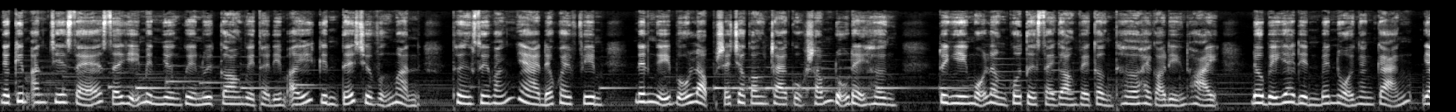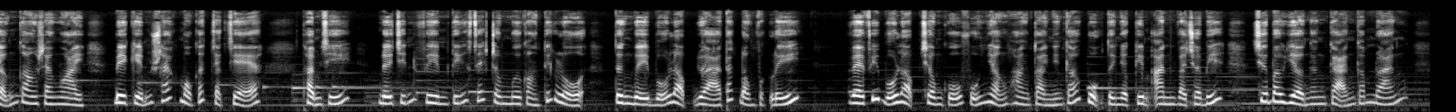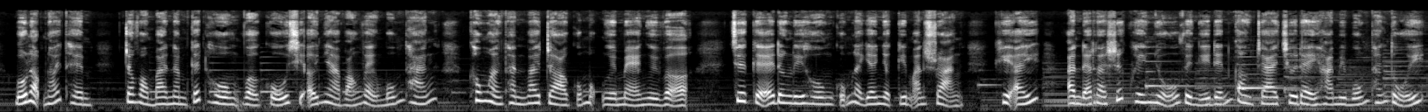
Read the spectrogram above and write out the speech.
nhờ Kim Anh chia sẻ sẽ dĩ mình nhường quyền nuôi con vì thời điểm ấy kinh tế chưa vững mạnh, thường xuyên vắng nhà để quay phim nên nghĩ Bửu Lộc sẽ cho con trai cuộc sống đủ đầy hơn. Tuy nhiên, mỗi lần cô từ Sài Gòn về Cần Thơ hay gọi điện thoại, đều bị gia đình bên nội ngăn cản, dẫn con ra ngoài, bị kiểm soát một cách chặt chẽ. Thậm chí, nữ chính phim Tiếng Xét Trong Mưa còn tiết lộ, từng bị Bủ Lộc dọa tác động vật lý. Về phía Bủ Lộc, chồng cũ phủ nhận hoàn toàn những cáo buộc từ Nhật Kim Anh và cho biết chưa bao giờ ngăn cản cấm đoán. Bủ Lộc nói thêm, trong vòng 3 năm kết hôn, vợ cũ chỉ ở nhà vỏn vẹn 4 tháng, không hoàn thành vai trò của một người mẹ, người vợ. Chưa kể đơn ly hôn cũng là do Nhật Kim Anh soạn. Khi ấy, anh đã ra sức khuyên nhủ vì nghĩ đến con trai chưa đầy 24 tháng tuổi.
